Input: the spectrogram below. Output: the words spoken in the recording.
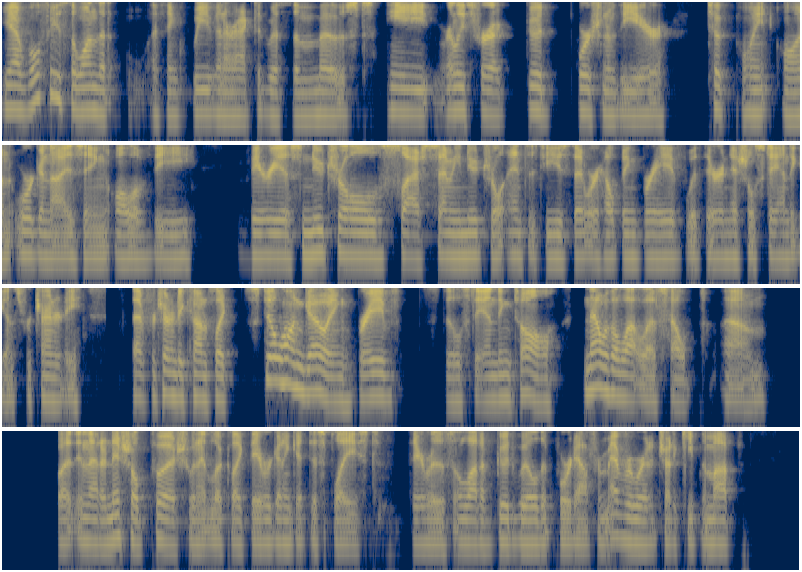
yeah, Wolfie's the one that I think we've interacted with the most. He, or at least for a good portion of the year, took point on organizing all of the various neutrals slash semi-neutral entities that were helping Brave with their initial stand against Fraternity. That Fraternity conflict still ongoing. Brave still standing tall now with a lot less help. Um, but in that initial push, when it looked like they were going to get displaced, there was a lot of goodwill that poured out from everywhere to try to keep them up.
